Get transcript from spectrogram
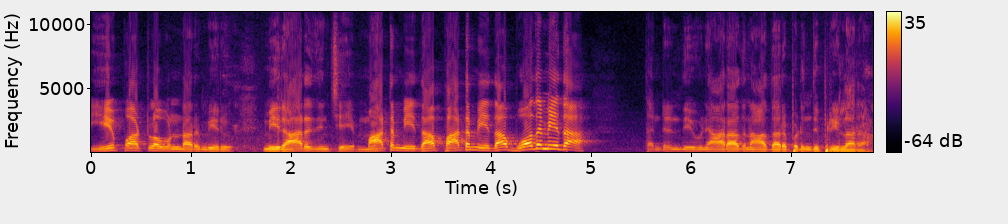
ఏ పాటలో ఉన్నారు మీరు? మీరు ఆరాధించే మాట మీద పాట మీద బోధ మీద తండ్రిని దేవుని ఆరాధన ఆధారపడింది ప్రియులారా.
